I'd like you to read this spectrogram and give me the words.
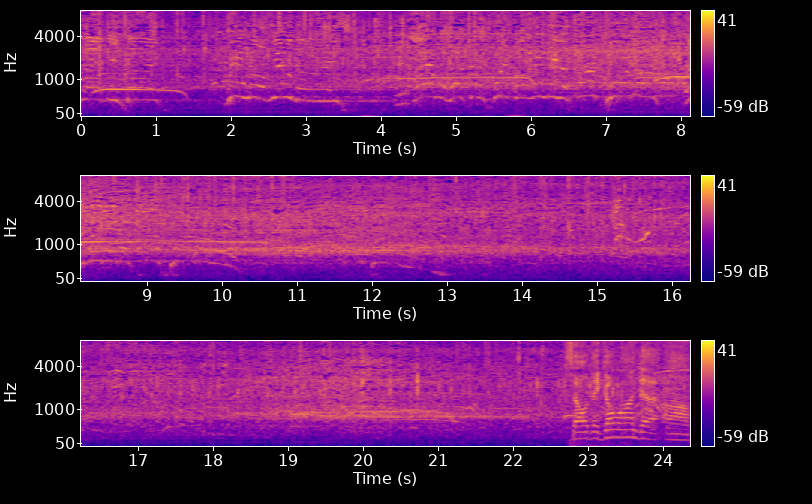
love these guys. We love you guys. In Iowa Hawkeye football, we need a third quarter, and we need a fourth quarter. So they go on to um,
